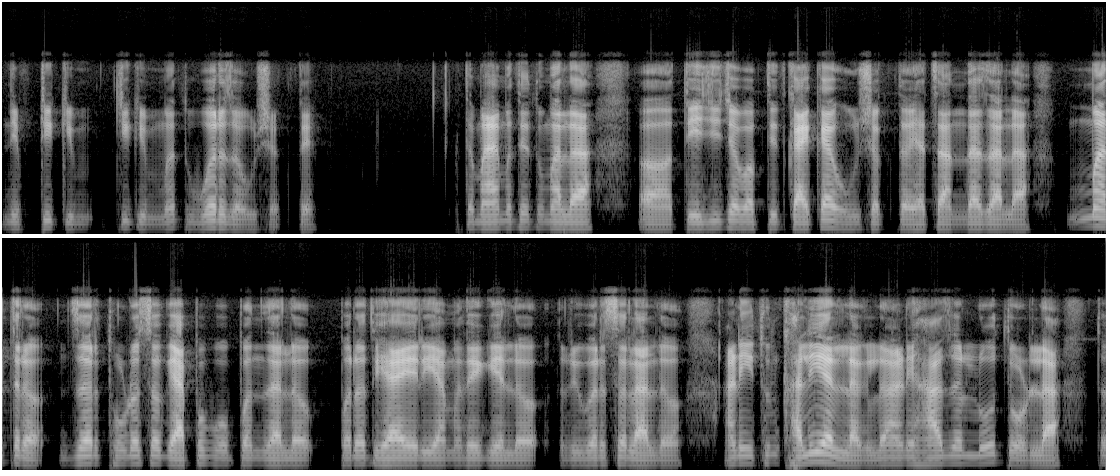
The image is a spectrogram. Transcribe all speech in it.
निफ्टी किम ची किंमत वर जाऊ शकते. तर माझ्यामध्ये तुम्हाला तेजीच्या बाबतीत काय काय होऊ शकतं ह्याचा अंदाज आला. मात्र जर थोडंसं गॅपअप ओपन झालं परत ह्या एरियामध्ये गेलं रिव्हर्सल आलं आणि इथून खाली यायला लागलं आणि हा जर लो तोडला तर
